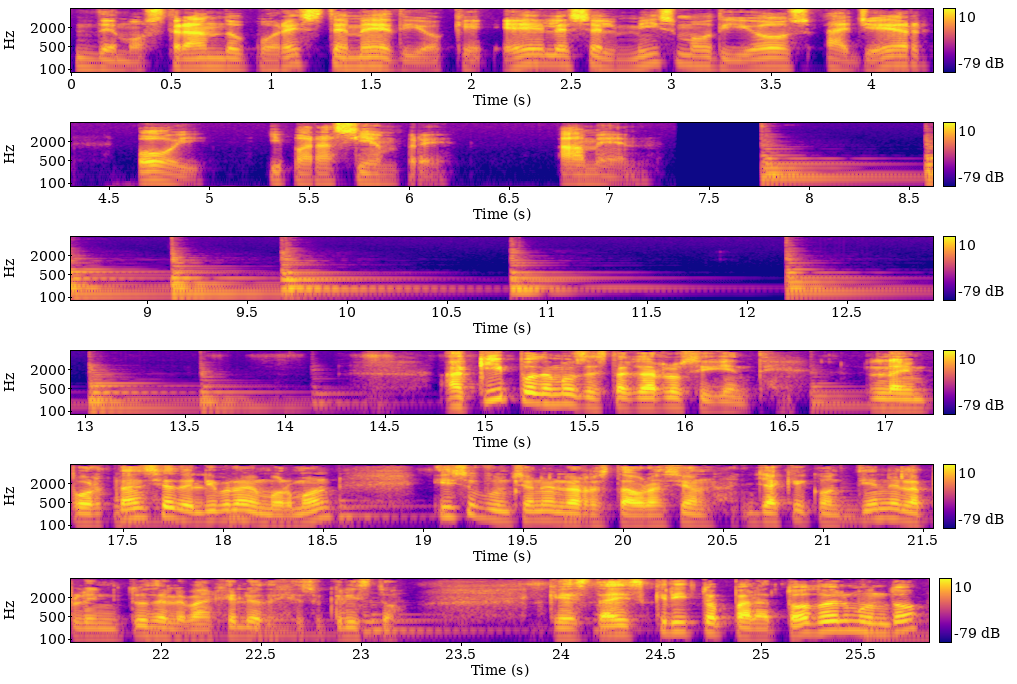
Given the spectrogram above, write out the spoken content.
demostrando por este medio que Él es el mismo Dios ayer, hoy y para siempre. Amén. Aquí podemos destacar lo siguiente la importancia del libro de Mormón y su función en la restauración, ya que contiene la plenitud del Evangelio de Jesucristo, que está escrito para todo el mundo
